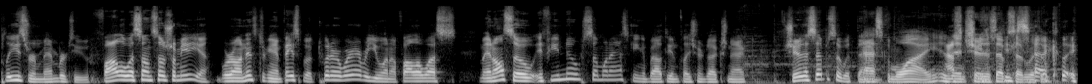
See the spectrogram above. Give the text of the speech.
Please remember to follow us on social media. We're on Instagram, Facebook, Twitter, wherever you want to follow us. And also, if you know someone asking about the Inflation Reduction Act, share this episode with them. Ask them why, and then share this episode with them. exactly.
